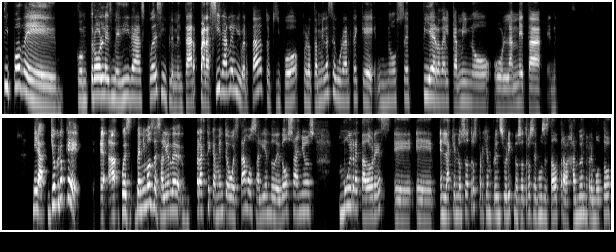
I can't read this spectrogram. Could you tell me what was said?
tipo de controles, medidas puedes implementar para así darle libertad a tu equipo, pero también asegurarte que no se pierda el camino o la meta? Mira, yo creo que eh, ah, pues venimos de salir de prácticamente o estamos saliendo de dos años muy retadores eh, eh, en la que nosotros, por ejemplo, en Zurich, nosotros hemos estado trabajando en remoto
